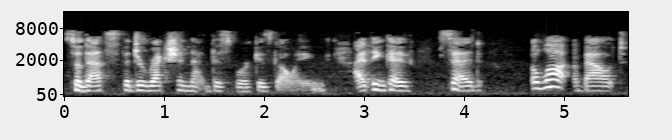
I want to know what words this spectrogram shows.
So that's the direction that this work is going. I think I've said a lot about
